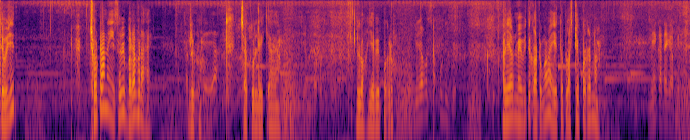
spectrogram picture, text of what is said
देवजीत? छोटा नहीं है सभी बड़ा बड़ा है रुको। चाकू लेके आया। लो ये भी पकड़ो। मेरे को चाकू दीजिए। अरे यार मैं भी तो काटूँगा ना ये तो प्लास्टिक पकड़ना। मैं काटेगा पहले।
